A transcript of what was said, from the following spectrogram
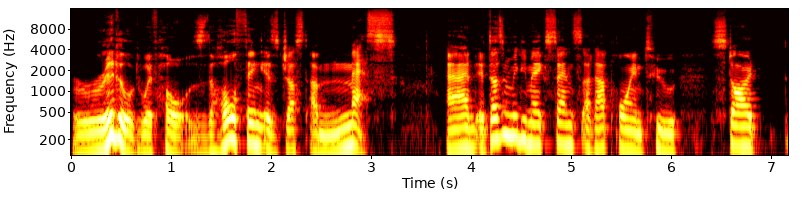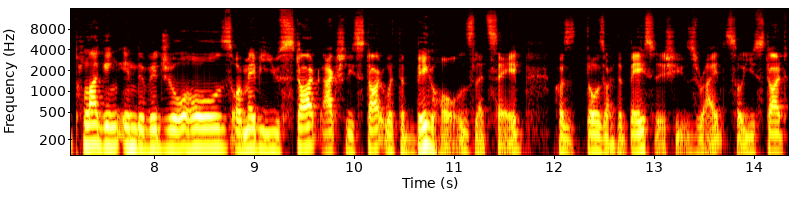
riddled with holes. The whole thing is just a mess. And it doesn't really make sense at that point to start plugging individual holes, or maybe you start actually start with the big holes, let's say, because those are the bass issues, right? So you start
